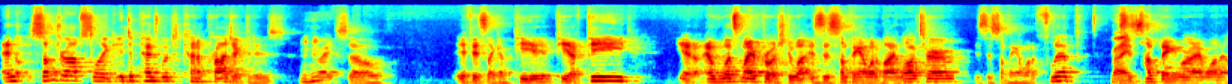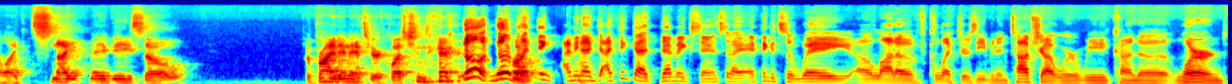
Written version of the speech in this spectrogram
and some drops like it depends what kind of project it is, Mhm. right? So if it's like a P- PFP, you know, and what's my approach? Do I is this something I want to buy long term? Is this something I want to flip? Right. Is it something where I want to like snipe maybe? So I probably didn't answer your question there. No, no, but I think I mean I, I think that that makes sense, and I, I think it's a way a lot of collectors, even in Top Shot, where we kind of learned.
